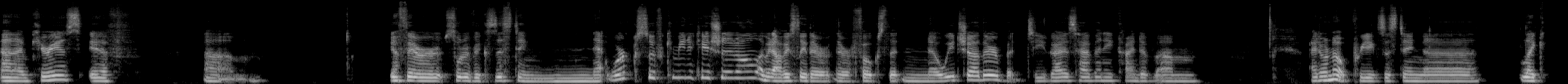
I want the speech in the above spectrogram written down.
and I'm curious if um, if there are sort of existing networks of communication at all. I mean, obviously there there are folks that know each other, but do you guys have any kind of um, I don't know, pre-existing uh, like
